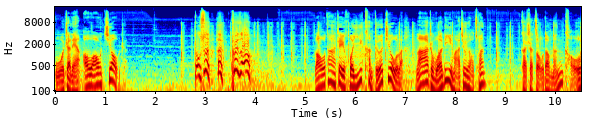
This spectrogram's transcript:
捂着脸嗷嗷叫着。老四，哎，快走！老大这货一看得救了，拉着我立马就要窜，可是走到门口，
